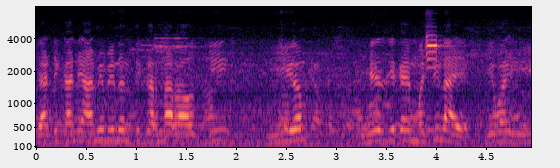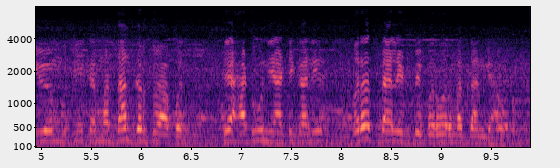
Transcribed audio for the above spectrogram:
त्या ठिकाणी आम्ही विनंती करणार आहोत की ई एम हे जे काही मशीन आहे किंवा ई एम जे काही मतदान आहे आपण ते हटवून या ठिकाणी परत बॅलेट पेपरवर मतदान घ्यावं.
